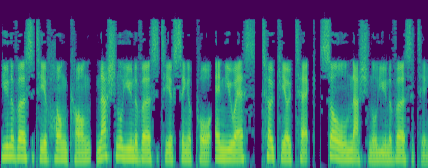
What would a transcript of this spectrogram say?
University of Hong Kong, National University of Singapore NUS, Tokyo Tech, Seoul National University.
